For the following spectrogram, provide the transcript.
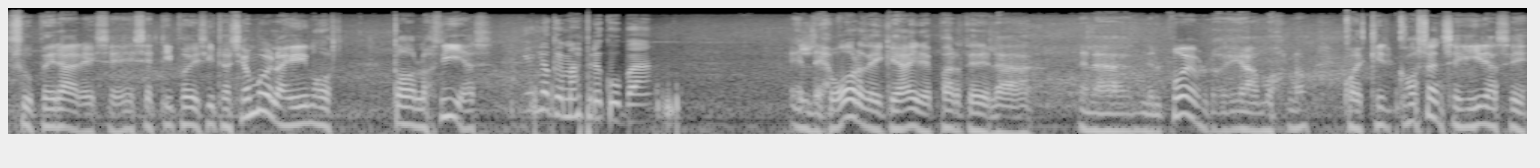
superar ese, ese tipo de situación porque la vivimos todos los días. ¿Qué es lo que más preocupa? El desborde que hay de parte de la, del pueblo, digamos, ¿no? Cualquier cosa enseguida se,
